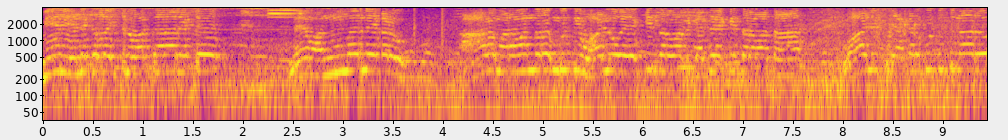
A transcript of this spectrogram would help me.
మీరు ఎన్నికల్లో ఇచ్చిన వాగ్దానాలు అంటే మేము అందరినీ గారు ఆడ మనమందరం గుర్తి వాళ్ళు ఎక్కిన తర్వాత గద్దె ఎక్కిన తర్వాత వాళ్ళు ఇప్పుడు ఎక్కడ గుర్తున్నారు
